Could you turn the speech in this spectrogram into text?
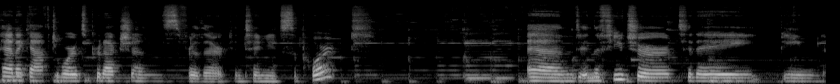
Panic Afterwards Productions, for their continued support. And in the future, today being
